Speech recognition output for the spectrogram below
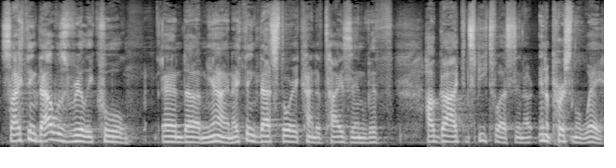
So I think that was really cool. And um, yeah, and I think that story kind of ties in with how God can speak to us in a, in a personal way.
